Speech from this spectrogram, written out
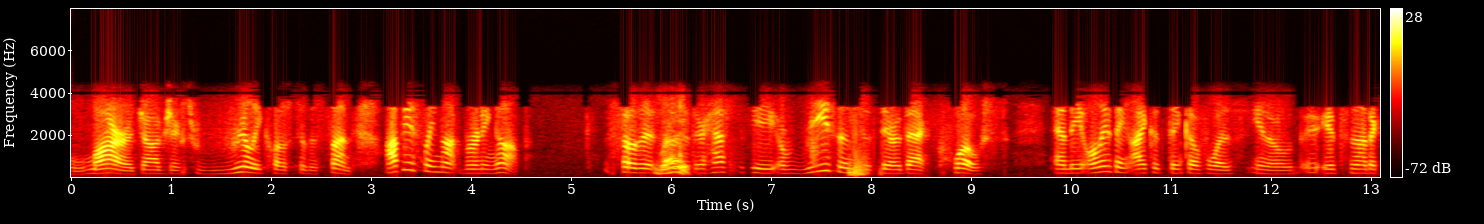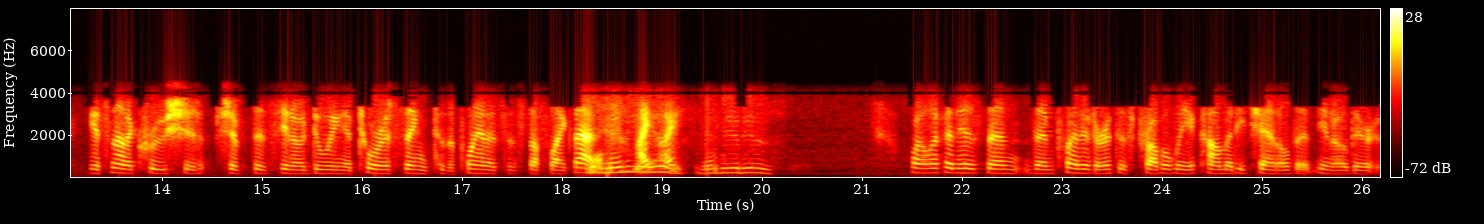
large objects really close to the sun obviously not burning up so that, right. so that there has to be a reason that they're that close and the only thing I could think of was, you know, it's not a it's not a cruise ship, ship that's you know doing a tourist thing to the planets and stuff like that. Well, maybe it I, is. I, maybe it is. Well, if it is, then then Planet Earth is probably a comedy channel that you know they're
